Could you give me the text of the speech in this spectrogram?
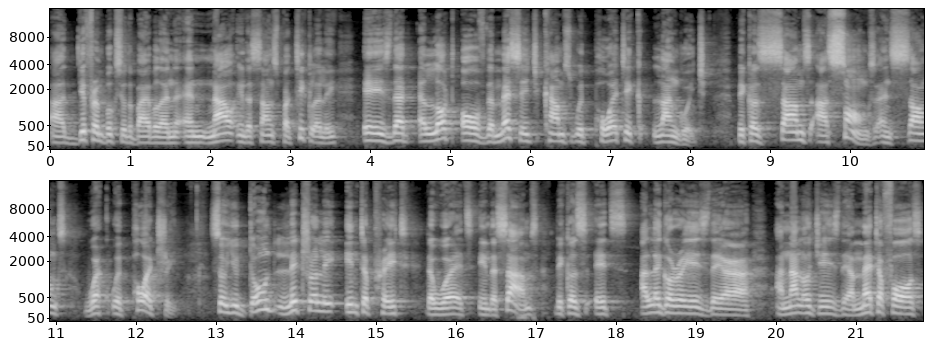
uh, different books of the Bible, and, and now in the Psalms particularly, is that a lot of the message comes with poetic language because Psalms are songs and songs work with poetry. So you don't literally interpret the words in the Psalms because it's allegories, they are analogies, they are metaphors,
